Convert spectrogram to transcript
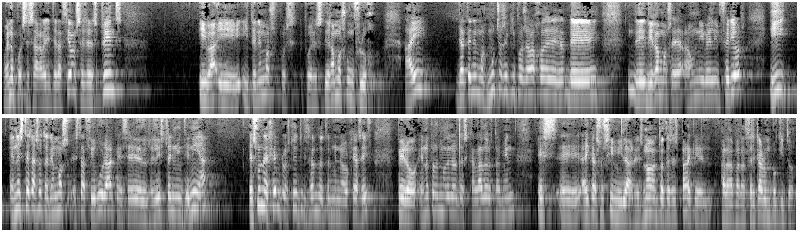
Bueno, pues esa gran iteración, seis sprints, y, va, y, tenemos, pues, pues, digamos, un flujo. Ahí ya tenemos muchos equipos abajo de, de, digamos, a un nivel inferior, y en este caso tenemos esta figura que es el Release Training Engineer, es un ejemplo, estoy utilizando terminología SAFE, pero en otros modelos de escalado también es, eh, hay casos similares, ¿no? Entonces es para, que, para, acercar un poquito.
